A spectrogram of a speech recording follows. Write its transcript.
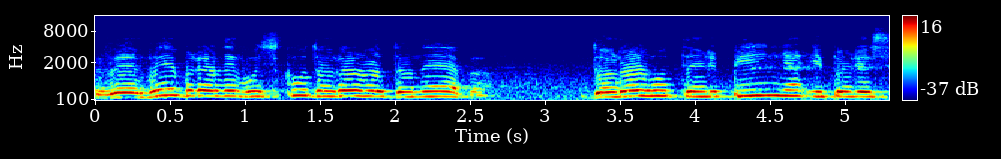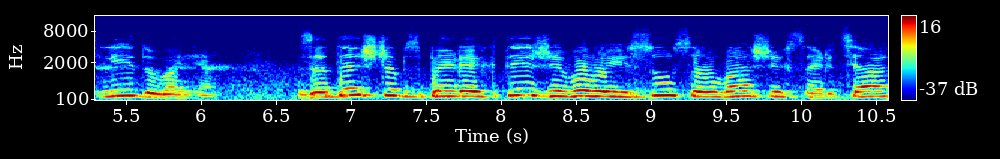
Ви вибрали вузьку дорогу до неба, дорогу терпіння і переслідування, за те, щоб зберегти живого Ісуса у ваших серцях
